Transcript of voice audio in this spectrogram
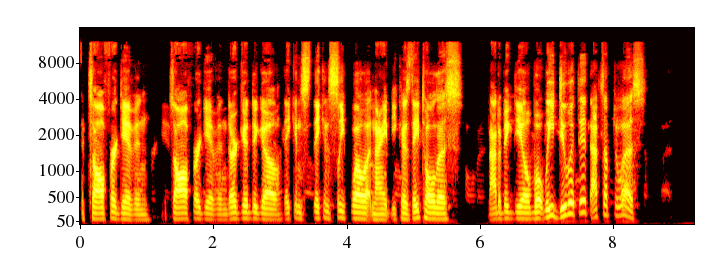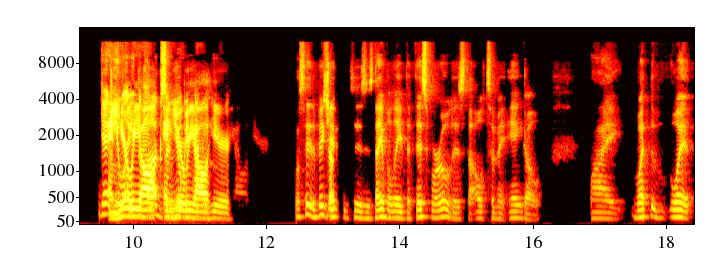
It's all forgiven. It's all forgiven. They're good to go. They can they can sleep well at night because they told us not a big deal. What we do with it, that's up to us. Yeah, and here we all and, and here we happy. all here well, see, the big so, difference is, is they believe that this world is the ultimate end goal. Like what the what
